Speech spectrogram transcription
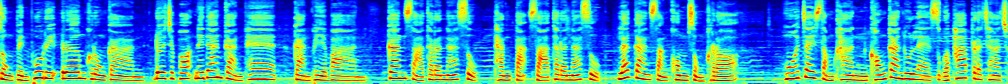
ทรงเป็นผู้ริเริ่มโครงการ โดยเฉพาะในด้านการแพทย์ การพยาบาล การสาธารณสุข ทันตะสาธารณสุข และการสังคมสงเคราะห์ หัวใจสำคัญของการดูแลสุขภาพประชาช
